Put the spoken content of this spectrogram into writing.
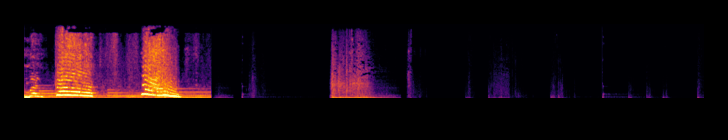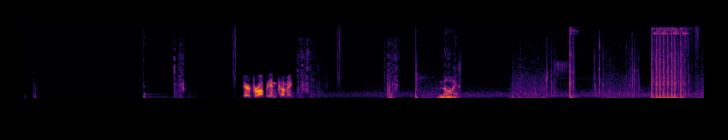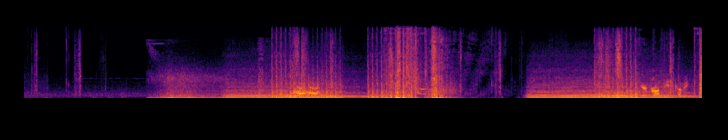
my god! Wow! Airdrop incoming. Nice. Airdrop incoming.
